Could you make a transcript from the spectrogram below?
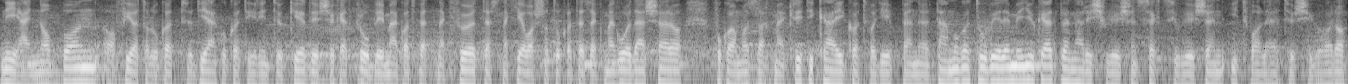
néhány napban a fiatalokat, diákokat érintő kérdéseket, problémákat vetnek föl, tesznek javaslatokat ezek megoldására, fogalmazzák meg kritikáikat, vagy éppen támogató véleményüket. Plenáris ülésen, szekcióülésen itt van lehetőség arra,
